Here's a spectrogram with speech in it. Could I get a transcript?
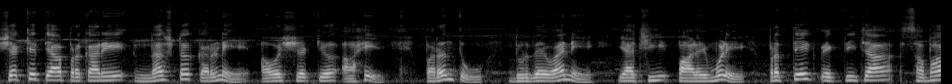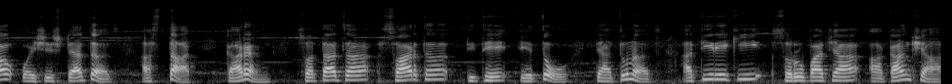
शक्य त्या प्रकारे नष्ट करणे आवश्यक आहे. परंतु दुर्दैवाने याची पाळेमुळे प्रत्येक व्यक्तीच्या स्वभाव वैशिष्ट्यातच असतात. कारण स्वतःचा स्वार्थ तिथे येतो त्यातूनच अतिरेकी स्वरूपाच्या आकांक्षा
